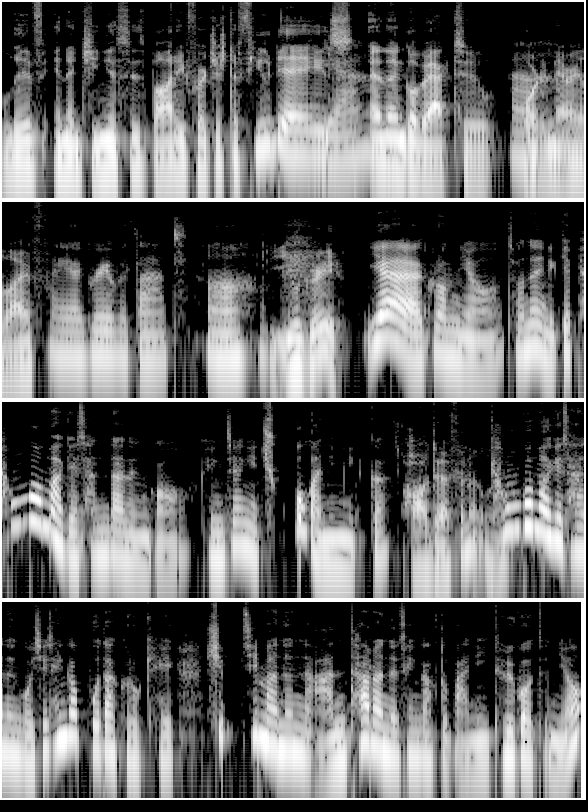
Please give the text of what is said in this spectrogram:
live in a genius's body for just a few days Yeah. and then go back to ordinary life. I agree with that. 어. You agree? 예, 그럼요. 저는 이렇게 평범하게 산다는 거 굉장히 축복 아닙니까? Oh, definitely. 평범하게 사는 것이 생각보다 그렇게 쉽지만은 않다라는 생각도 많이 들거든요.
